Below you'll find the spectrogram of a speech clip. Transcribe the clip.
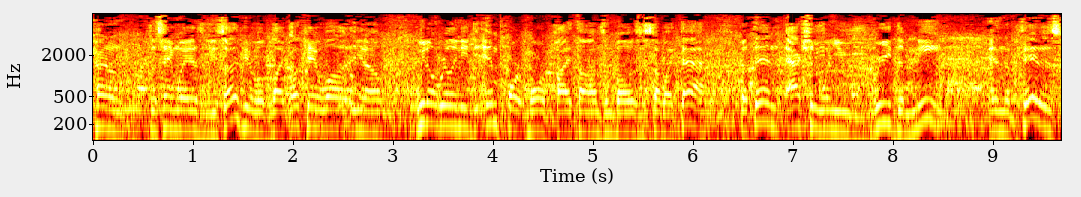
kind of the same way as these other people, like, okay, well, you know, we don't really need to import more pythons and boas and stuff like that. But then actually when you read the meat and the potatoes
